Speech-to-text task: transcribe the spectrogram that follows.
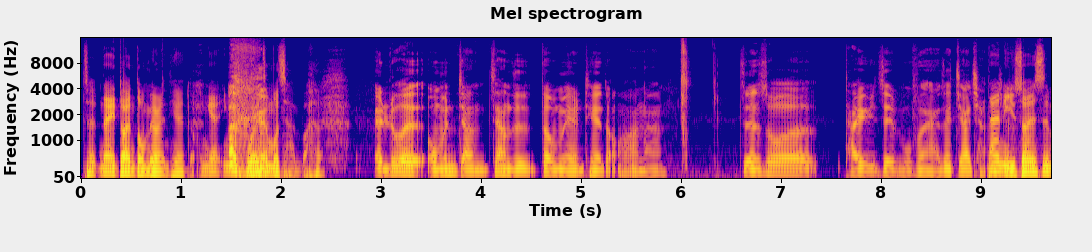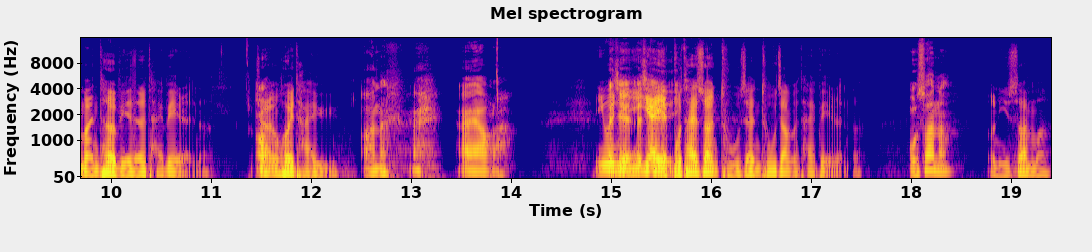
这那一段都没有人听得懂？应该应该不会这么惨吧？哎、如果我们讲这样子都没人听得懂的话，那 只能说台语这部分还在加强。但你算是蛮特别的台北人啊，居然会台语，啊，那哎还好啦，因为而且你应该也不太算土生土长的台北人啊。我算呢、哦，你算吗？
